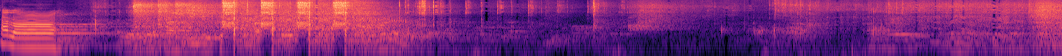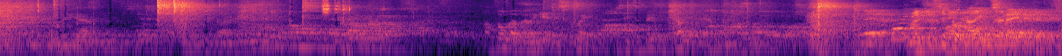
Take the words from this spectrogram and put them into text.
Hello. Apparently you're pushing back to it. I thought they were going to get this quick. It's a bit of a choke down. Yeah. I just got one grenade.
